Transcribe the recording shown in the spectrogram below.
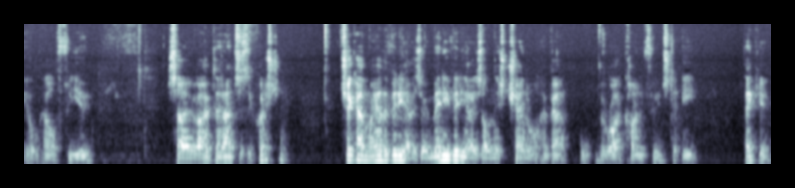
ill health for you. So I hope that answers the question. Check out my other videos. There are many videos on this channel about the right kind of foods to eat. Thank you.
